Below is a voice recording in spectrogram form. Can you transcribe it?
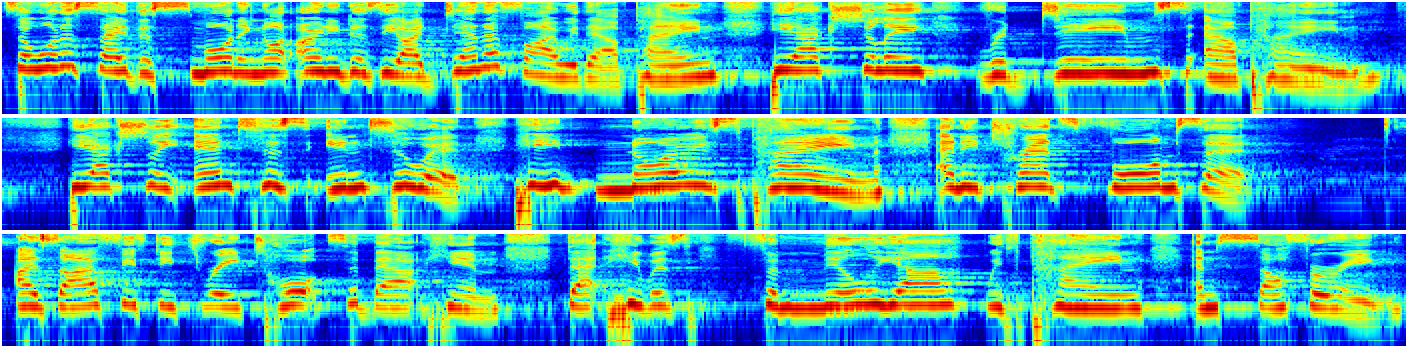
So I want to say this morning not only does he identify with our pain, he actually redeems our pain. He actually enters into it. He knows pain and he transforms it. Isaiah 53 talks about him that he was familiar with pain and suffering.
